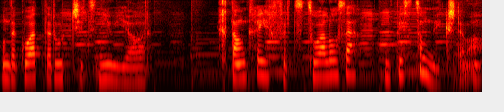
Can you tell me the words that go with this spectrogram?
und einen guten Rutsch ins neue Jahr. Ich danke euch fürs Zuhören und bis zum nächsten Mal.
